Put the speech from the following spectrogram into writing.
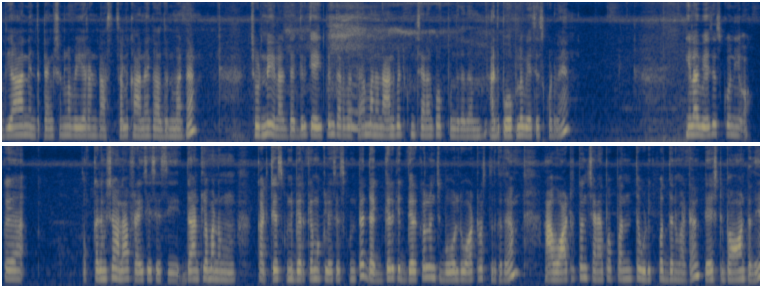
ఉదయాన్నే ఇంత టెన్షన్లో వేయాలంటే అస్సలు కానే కాదనమాట. చూడండి ఇలా దగ్గరికి అయిపోయిన తర్వాత మనం నానబెట్టుకుని శనగపప్పు ఉంది కదా అది పోపులో వేసేసుకోవడమే. ఇలా వేసేసుకొని ఒక్క ఒక్క నిమిషం అలా ఫ్రై చేసేసి దాంట్లో మనం కట్ చేసుకుని బీరకాయ ముక్కలు వేసేసుకుంటే దగ్గరికి బీరకాయల నుంచి బోల్డ్ వాటర్ వస్తుంది కదా ఆ వాటర్తో శనగపప్పు అంతా ఉడికిపోద్ది అనమాట టేస్ట్ బాగుంటుంది.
